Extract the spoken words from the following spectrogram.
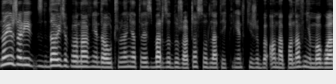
no jeżeli dojdzie ponownie do uczulenia, to jest bardzo dużo czasu dla tej klientki, żeby ona ponownie mogła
